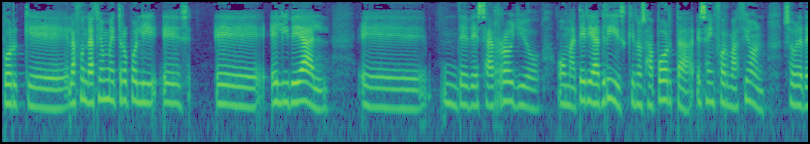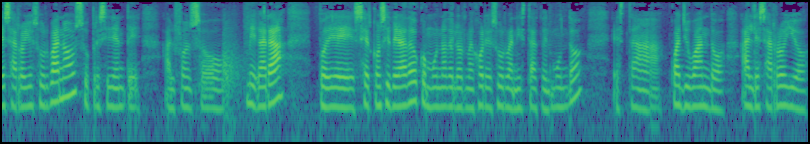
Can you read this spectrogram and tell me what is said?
porque la Fundación Metrópoli es eh, el ideal eh, de desarrollo o materia gris que nos aporta esa información sobre desarrollos urbanos, su presidente Alfonso Megará, puede ser considerado como uno de los mejores urbanistas del mundo. Está coadyuvando al desarrollo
